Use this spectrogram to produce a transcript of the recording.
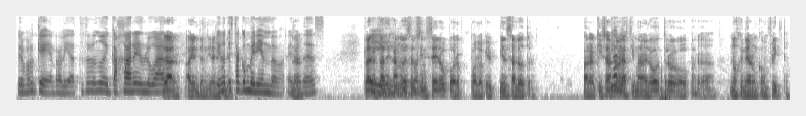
¿Pero por qué, en realidad? Estás tratando de encajar en un lugar Claro, ahí entendí. ahí que no te está conveniendo, ¿entendés? Claro, estás Y, dejando de ser bueno. sincero por, por lo que piensa el otro. Para quizás Claro. no lastimar al otro o para no generar un conflicto.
